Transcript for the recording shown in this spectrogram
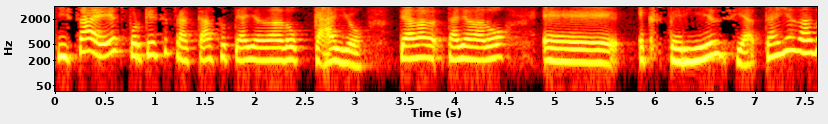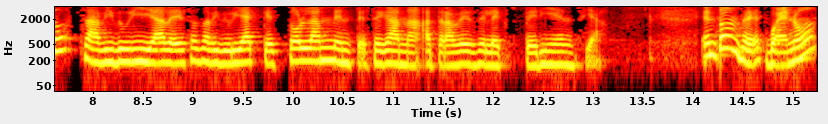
quizá es porque ese fracaso te haya dado callo, te, haya dado eh, experiencia, te haya dado sabiduría, de esa sabiduría que solamente se gana a través de la experiencia. Entonces, bueno,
